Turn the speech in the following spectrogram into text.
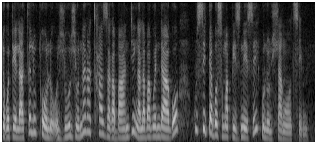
dokotela celucolo udludlu nakachaza kabanti ngalabakwentako kusita bosomabhizinisi kulolu hlangothi.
